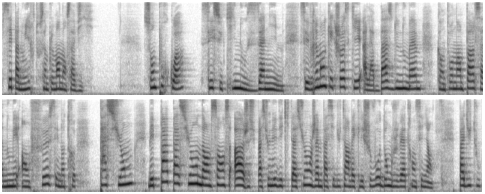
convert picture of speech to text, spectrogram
s'épanouir tout simplement dans sa vie. Son pourquoi, c'est ce qui nous anime. C'est vraiment quelque chose qui est à la base de nous-mêmes. Quand on en parle, ça nous met en feu, c'est notre passion, mais pas passion dans le sens ah je suis passionné d'équitation, j'aime passer du temps avec les chevaux, donc je vais être enseignant. Pas du tout.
